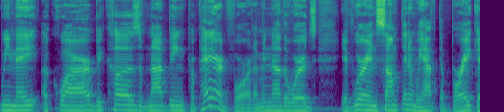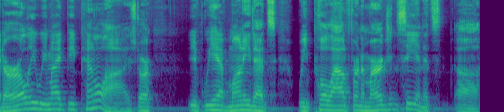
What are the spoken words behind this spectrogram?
we may acquire because of not being prepared for it. I mean, in other words, if we're in something and we have to break it early, we might be penalized. Or if we have money that's we pull out for an emergency and it's uh,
